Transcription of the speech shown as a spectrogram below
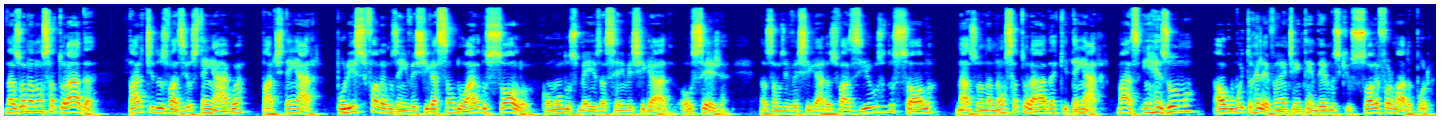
Na zona não saturada, parte dos vazios tem água, parte tem ar. Por isso, falamos em investigação do ar do solo como um dos meios a ser investigado. Ou seja, nós vamos investigar os vazios do solo na zona não saturada que tem ar. Mas, em resumo, algo muito relevante é entendermos que o solo é formado por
